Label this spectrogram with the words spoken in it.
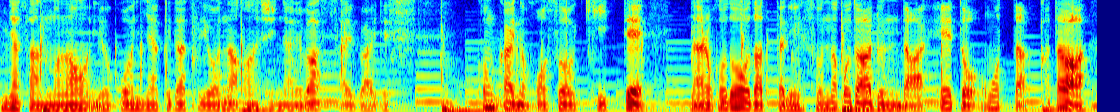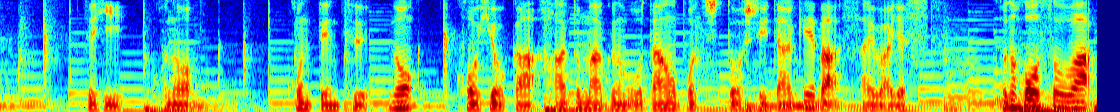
皆様の旅行に役立つようなお話になれば幸いです。今回の放送を聞いて、なるほどだったり、そんなことあるんだ、へえと思った方は、ぜひこのコンテンツの高評価、ハートマークのボタンをポチッと押していただければ幸いです。この放送は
